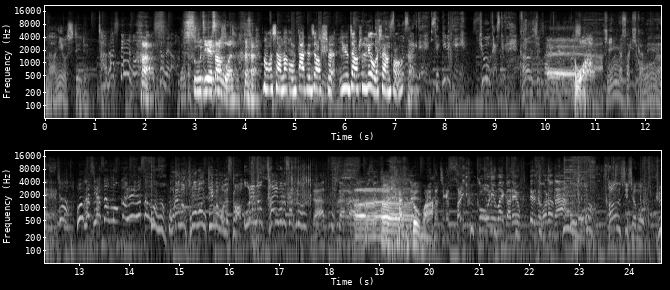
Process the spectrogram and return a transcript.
何をしている哈，书接上文。让我想到我们大学教室，一个教室六个摄像头。呃，哇，勤務先かね和 菓子屋さんもカレー屋さんも。俺の交番勤務もですか？俺の買い物先も。だったら。呃，看够吗？不幸にうまいカレーを食ってるところだ。監視者も空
